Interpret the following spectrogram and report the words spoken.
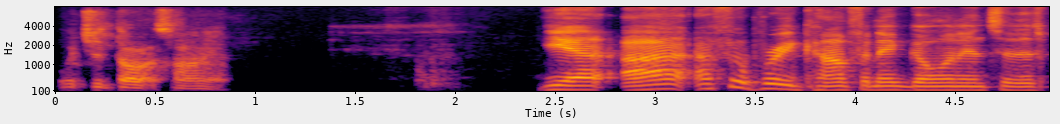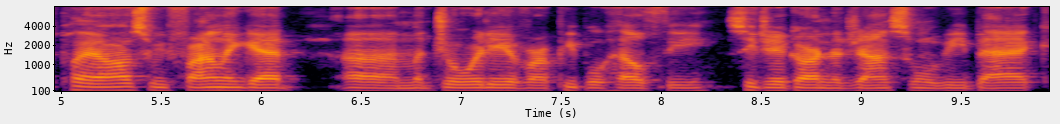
What's your thoughts on it? Yeah, I, I feel pretty confident going into this playoffs. We finally got a uh, majority of our people healthy. CJ Gardner Johnson will be back.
